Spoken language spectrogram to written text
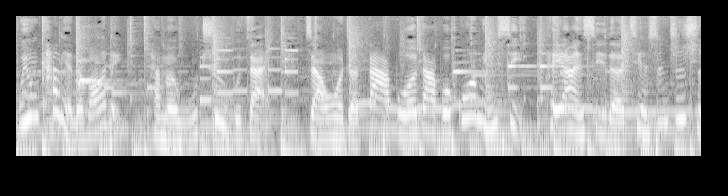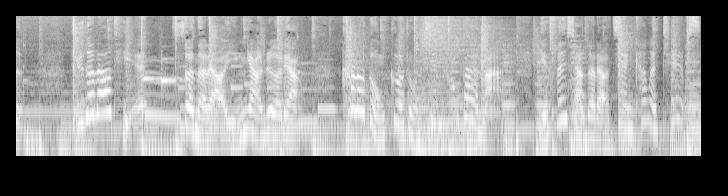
不用看脸的 body，他们无处不在，掌握着大波大波光明系、黑暗系的健身知识，举得了铁，算得了营养热量，看得懂各种健康代码，也分享得了健康的 tips。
